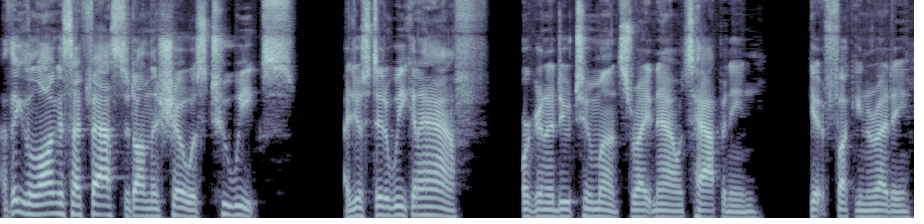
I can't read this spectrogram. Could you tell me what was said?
I think the longest I fasted on this show was two weeks. I just did a week and a half. We're gonna do two months right now. It's happening. Get fucking ready.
